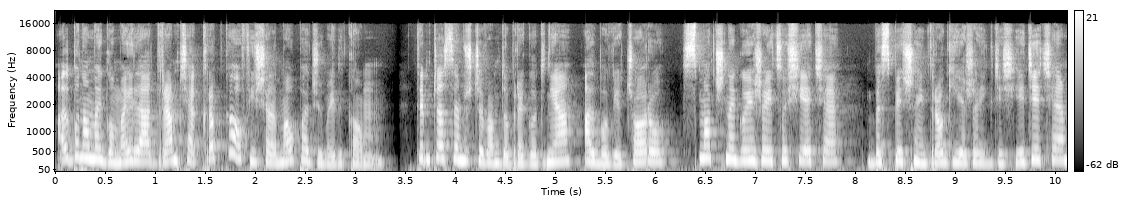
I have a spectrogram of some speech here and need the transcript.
albo na mojego maila dramcia.official@gmail.com. Tymczasem życzę Wam dobrego dnia albo wieczoru, smacznego jeżeli coś jecie, bezpiecznej drogi jeżeli gdzieś jedziecie,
